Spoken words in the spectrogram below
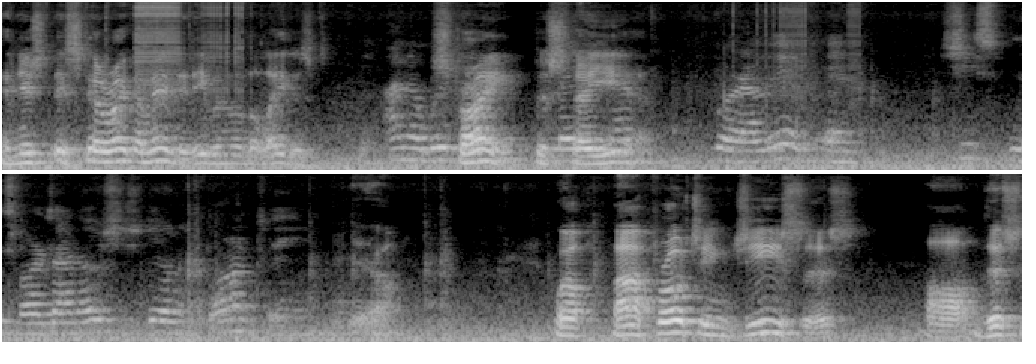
And it's, it's still recommended, even with the latest I know we. strain, to stay lady in. Where I live, and she's, as far as I know, she's still in quarantine. Yeah. Well, by approaching Jesus, uh, this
